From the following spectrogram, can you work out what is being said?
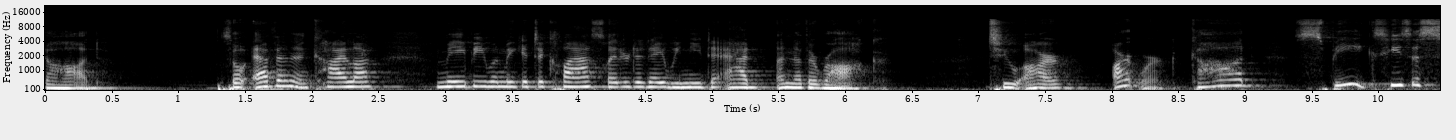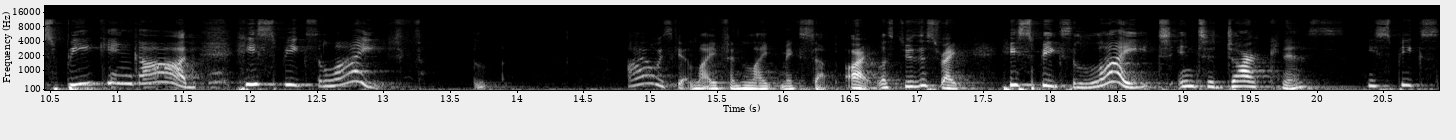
God. So Evan and Kyla, maybe when we get to class later today, we need to add another rock to our artwork. God speaks. He's a speaking God. He speaks life. I always get life and light mixed up. All right, let's do this right. He speaks light into darkness. He speaks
